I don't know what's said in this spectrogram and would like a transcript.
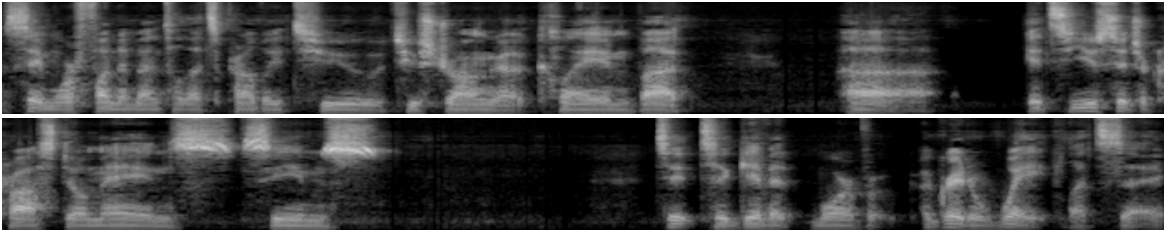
say, more fundamental. That's probably too too strong a claim, but uh, its usage across domains seems to, to give it more of a, a greater weight, let's say.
